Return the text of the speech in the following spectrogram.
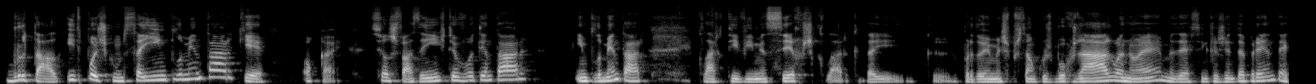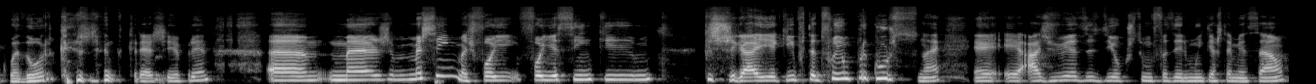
brutal. E depois comecei a implementar, que é, ok, se eles fazem isto, eu vou tentar implementar. Claro que tive imensos erros, claro que dei, que, perdoem-me a expressão, com os burros na água, não é? Mas é assim que a gente aprende, é com a dor que a gente cresce e aprende. Um, mas, mas sim, mas foi, foi assim que, que cheguei aqui, portanto foi um percurso, não é? é, é às vezes eu costumo fazer muito esta menção,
